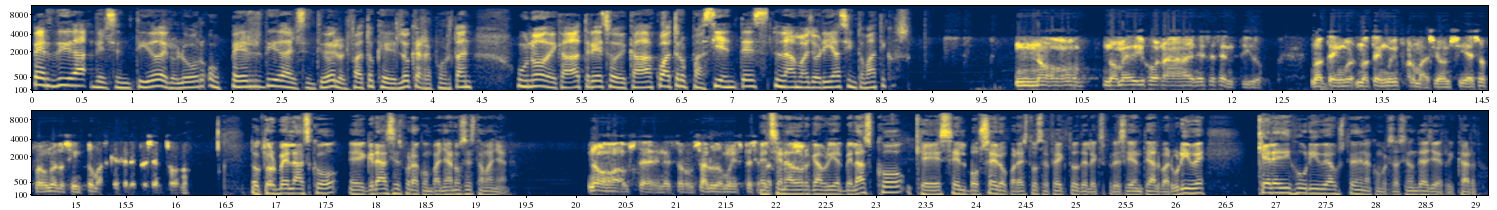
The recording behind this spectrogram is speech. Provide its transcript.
pérdida del sentido del olor o pérdida del sentido del olfato, que es lo que reportan uno de cada tres o de cada cuatro pacientes, la mayoría asintomáticos. No, no me dijo nada en ese sentido. No tengo, no tengo información si eso fue uno de los síntomas que se le presentó, ¿no? Doctor Velasco, eh, gracias por acompañarnos esta mañana. No, a usted, Néstor, un saludo muy especial. El senador Gabriel Velasco, que es el vocero para estos efectos del expresidente Álvaro Uribe. ¿Qué le dijo Uribe a usted en la conversación de ayer, Ricardo?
